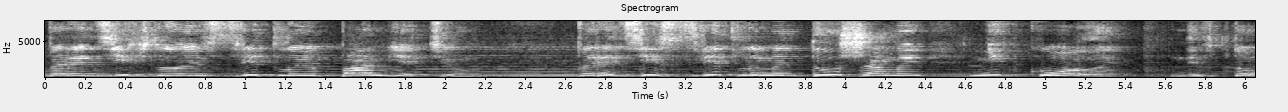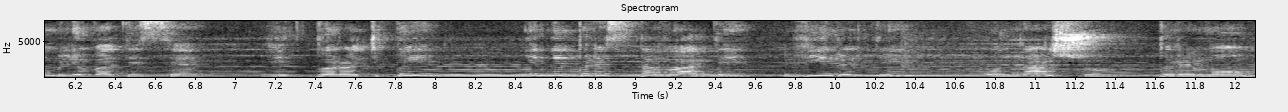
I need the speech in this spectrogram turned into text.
перед їхньою світлою пам'яттю, перед їх світлими душами ніколи не втомлюватися від боротьби і не переставати вірити у нашу перемогу.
